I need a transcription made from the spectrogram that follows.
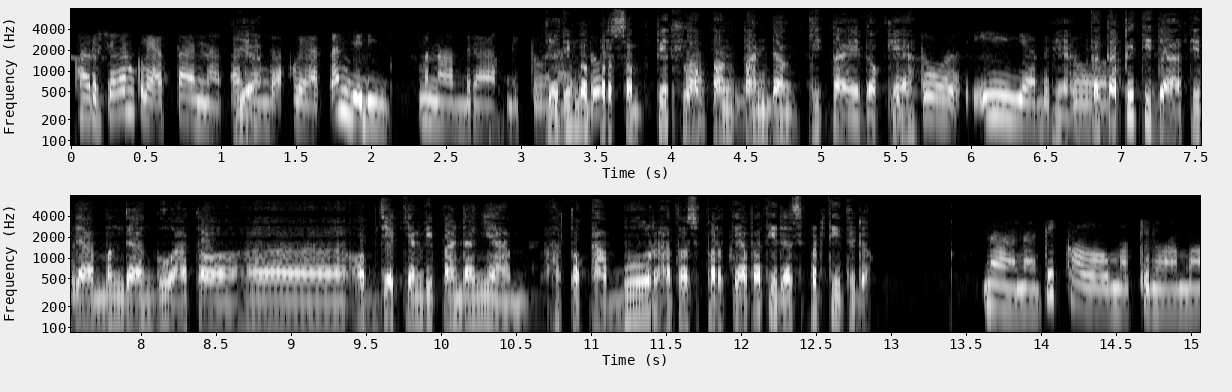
harusnya kan kelihatan, nah karena yeah. nggak kelihatan jadi menabrak gitu. Jadi nah, mempersempit lapang pandang kita ya dok ya. Betul, iya ya, betul. Ya, tetapi tidak tidak mengganggu atau uh, objek yang dipandangnya atau kabur atau seperti apa tidak seperti itu dok. Nah nanti kalau makin lama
